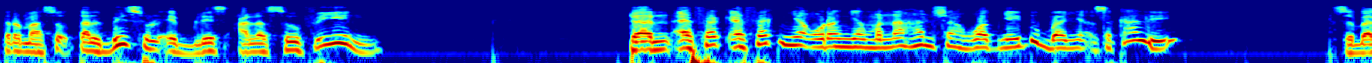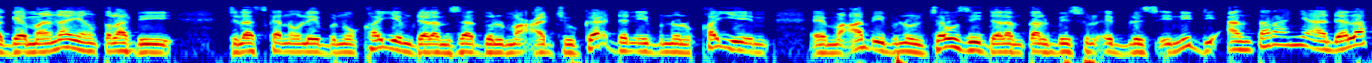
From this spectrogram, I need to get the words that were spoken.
termasuk talbisul iblis ala sufiin dan efek-efeknya orang yang menahan syahwatnya itu banyak sekali. Sebagaimana yang telah dijelaskan oleh Ibnu Qayyim dalam Zadul Ma'ad juga dan Ibnu Qayyim, eh, maaf Ibnu Jauzi dalam Talbisul Iblis ini di antaranya adalah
